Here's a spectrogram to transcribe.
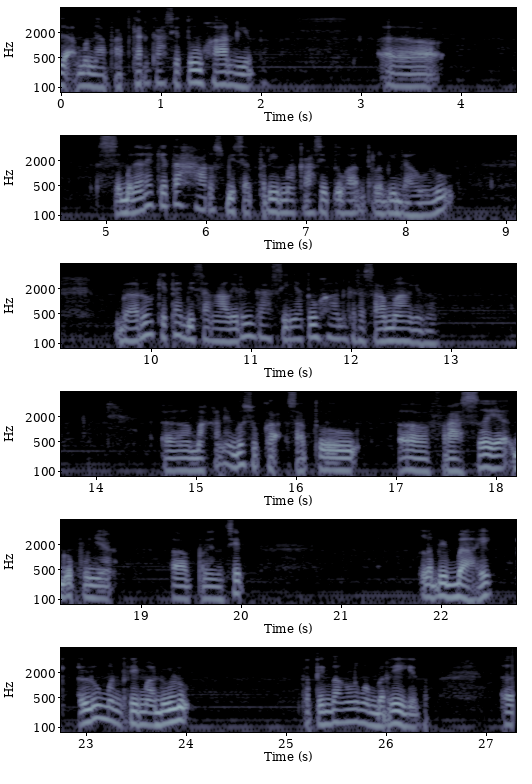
nggak mendapatkan kasih Tuhan gitu. Uh, sebenarnya kita harus bisa terima kasih Tuhan terlebih dahulu baru kita bisa ngalirin kasihnya Tuhan ke sesama gitu. E, makanya gue suka satu e, frase ya gue punya e, prinsip lebih baik lu menerima dulu ketimbang lu memberi gitu. E,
